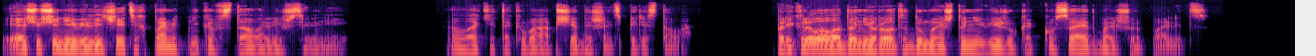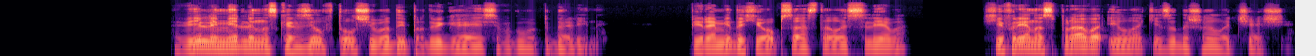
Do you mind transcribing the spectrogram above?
И ощущение величия этих памятников стало лишь сильней. Лаки так вообще дышать перестала. Прикрыла ладонью рот, думая, что не вижу, как кусает большой палец. Вилли медленно скользил в толще воды, продвигаясь вглубь долины. Пирамида Хеопса осталась слева, Хефрена справа, и Лаки задышала чаще.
